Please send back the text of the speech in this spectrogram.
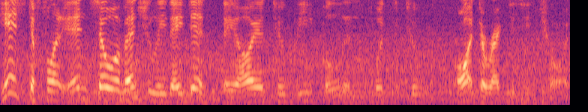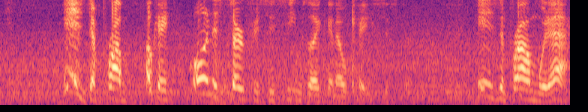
Here's the fun, and so eventually they did. They hired two people and put the two art directors in charge. Here's the problem. Okay, on the surface it seems like an okay system. Here's the problem with that.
